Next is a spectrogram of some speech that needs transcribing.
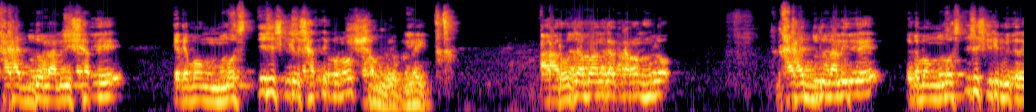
খাদ্য নালীর সাথে এবং মস্তিষ্কের সাথে কোনো সংযোগ নেই। আর রোজা ভাঙ্গার কারণ হলো খাদ্য নালীতে এবং মস্তিষ্কের ভিতরে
